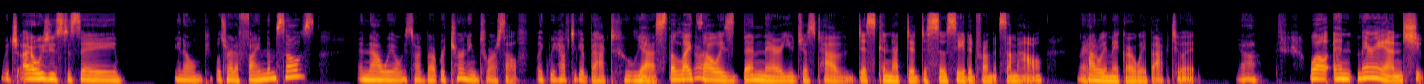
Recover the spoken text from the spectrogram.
which I always used to say, you know, people try to find themselves. And now we always talk about returning to ourselves. Like we have to get back to who we yes, the light's are. always been there. You just have disconnected, dissociated from it somehow. Right. How do we make our way back to it? Yeah. Well, and Marianne, she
